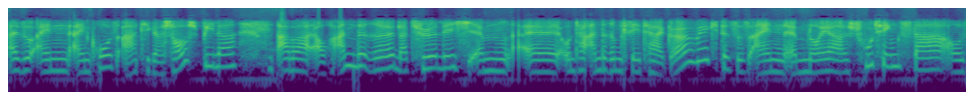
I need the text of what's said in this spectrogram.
Also ein, ein großartiger Schauspieler, aber auch andere natürlich, ähm, äh, unter anderem Greta Gerwig, das ist ein ähm, neuer Shootingstar aus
